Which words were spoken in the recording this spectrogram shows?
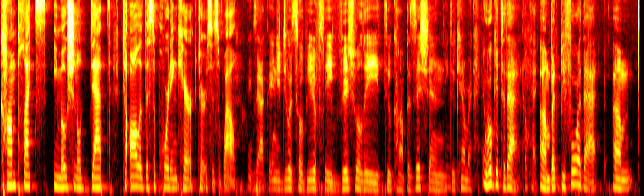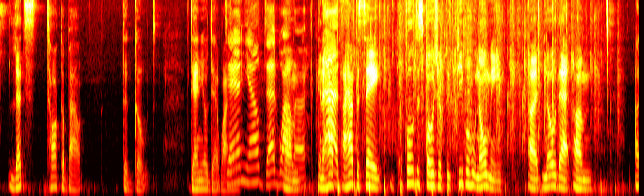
complex emotional depth to all of the supporting characters as well. Exactly, and you do it so beautifully visually through composition, through camera, and we'll get to that. Okay. Um, but before that, um, let's talk about the goat, Danielle Detweiler. Danielle Deadwyler. Um, and I have, I have to say, full disclosure, people who know me uh, know that um, uh,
